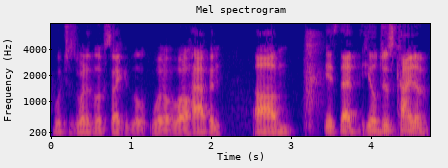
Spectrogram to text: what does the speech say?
which is what it looks like will, will happen, um, is that he'll just kind of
